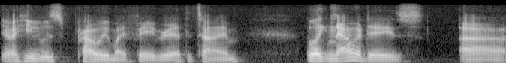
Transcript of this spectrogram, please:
You know, he was probably my favorite at the time, but like nowadays, uh,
